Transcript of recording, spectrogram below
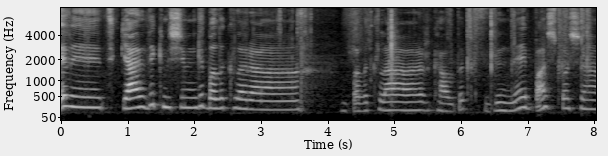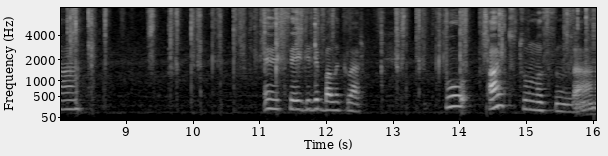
Evet, geldik mi şimdi balıklara? Balıklar kaldık sizinle baş başa. Evet sevgili balıklar. Bu ay tutulmasında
